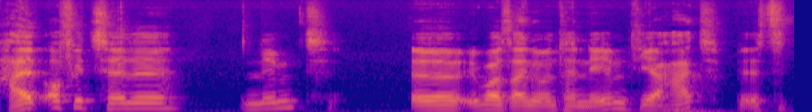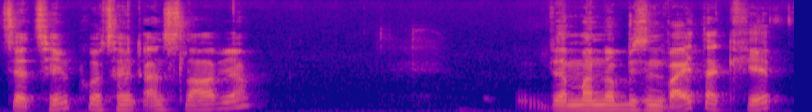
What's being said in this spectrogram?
halboffizielle nimmt, äh, über seine Unternehmen, die er hat, besitzt er 10% an Slavia. Wenn man noch ein bisschen weiter gräbt.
